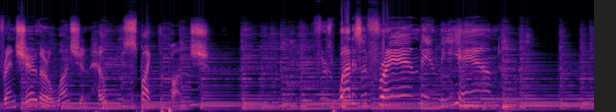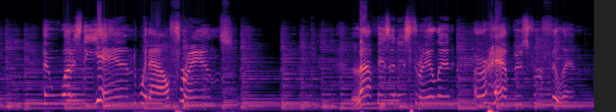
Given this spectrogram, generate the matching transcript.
Friends share their lunch and help you spike the punch. For what is a friend in the end? And what is the end without friends? Life isn't as thrilling or half as fulfilling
